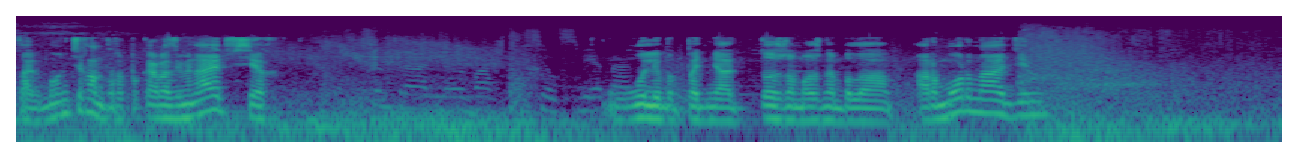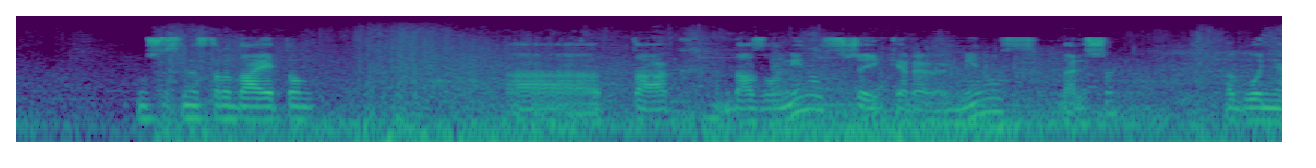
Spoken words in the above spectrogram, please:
Так, Бонти Хантер пока разминает всех. Гули бы поднять тоже можно было армор на один. Ну что сильно страдает он. А, так, Дазл минус, Шейкер минус. Дальше. Огонь.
